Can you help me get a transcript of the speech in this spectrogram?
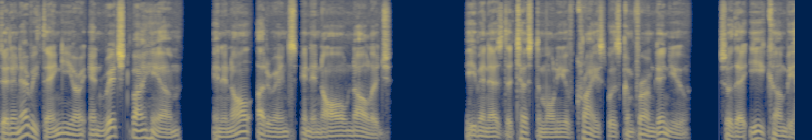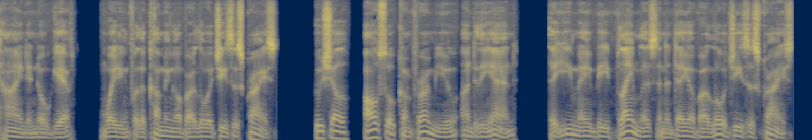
that in everything ye are enriched by him, and in all utterance and in all knowledge, even as the testimony of Christ was confirmed in you, so that ye come behind in no gift, waiting for the coming of our Lord Jesus Christ, who shall also confirm you unto the end, that ye may be blameless in the day of our Lord Jesus Christ.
